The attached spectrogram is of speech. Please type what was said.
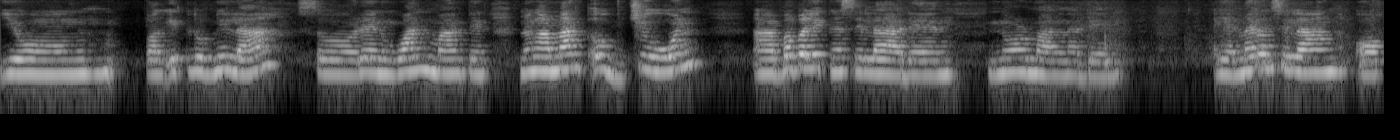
yung pag-itlog nila. So then one month then mga month of June, ah, babalik na sila then normal na din. Ayan, meron silang off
